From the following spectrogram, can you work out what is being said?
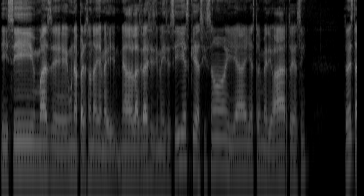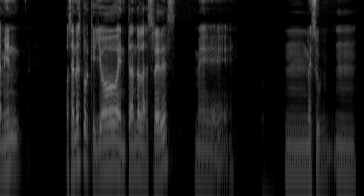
Y sí, más de una persona ya me, ha dado las gracias y me dice, sí, es que así soy, y ya, ya estoy medio harto y así. Entonces también, o sea, no es porque yo entrando a las redes me, mm, me sub- mm,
